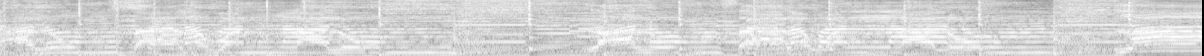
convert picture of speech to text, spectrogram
ลาลงสารวันลาลงลาลงสารวันลาลงลา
